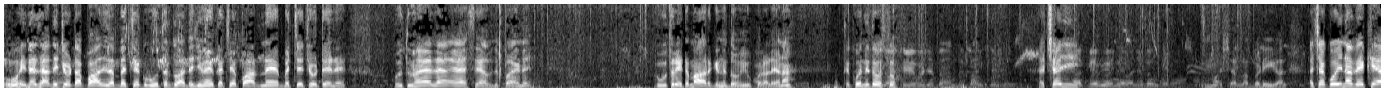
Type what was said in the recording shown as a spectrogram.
ਉਹ ਇਹਨਾਂ ਜ਼ਿਆਦਾ ਹੀ ਛੋਟਾ ਪਾ ਦਿੱਤਾ ਬੱਚੇ ਕਬੂਤਰ ਤੁਹਾਡੇ ਜਿਵੇਂ ਕੱਚੇ ਪਾਰ ਨੇ ਬੱਚੇ ਛੋਟੇ ਨੇ। ਉਹ ਤੂੰ ਹੈ ਲੈ ਐਸੇ ਹਫਦੇ ਪਾਏ ਨੇ। ਕਬੂਤਰ ਹਿੱਟ ਮਾਰ ਕੇ ਨੇ ਦੋਵੇਂ ਉੱਪਰ ਵਾਲੇ ਹਨਾ? ਤੇ ਕੋਈ ਨਹੀਂ ਦੋਸਤੋ? 6 ਵਜੇ ਬੰਦ 5 ਵਜੇ। ਅੱਛਾ ਜੀ। ਅੱਗੇ ਵੀ ਇੰਨੇ ਵਜੇ ਬੰਦੇ ਮਾਸ਼ਾਅੱਲਾ ਬੜੀ ਗੱਲ। ਅੱਛਾ ਕੋਈ ਨਾ ਵੇਖਿਆ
